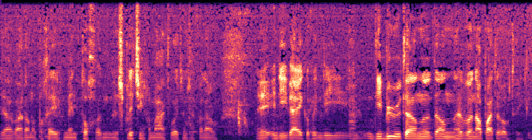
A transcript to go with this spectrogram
ja, waar dan op een gegeven moment toch een eh, splitsing gemaakt wordt. En zeg van nou, eh, in die wijk of in die, in die buurt, dan, eh, dan hebben we een aparte Club.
